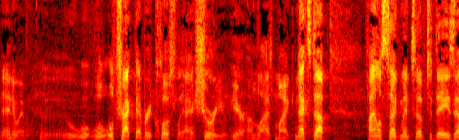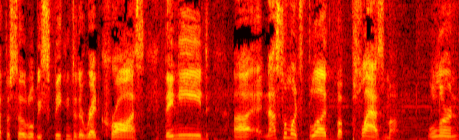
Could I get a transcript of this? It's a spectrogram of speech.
Anyway, we'll, we'll track that very closely, I assure you, here on Live Mic. Next up, final segment of today's episode, we'll be speaking to the Red Cross. They need uh, not so much blood, but plasma. We'll learn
